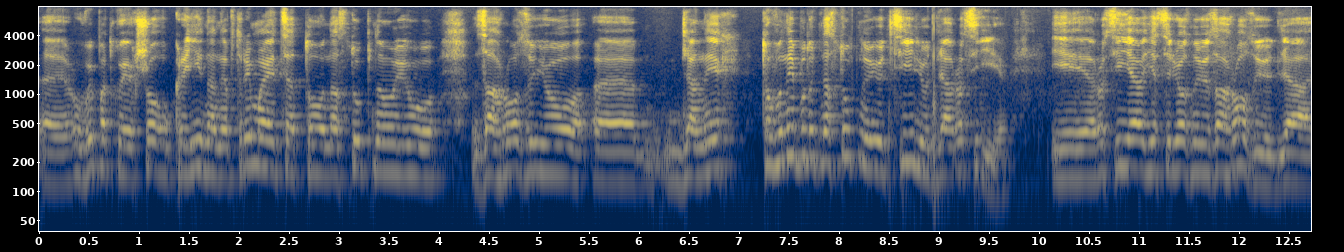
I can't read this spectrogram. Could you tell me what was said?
е, у випадку, якщо Україна не втримається, то наступною загрозою е, для них, то вони будуть наступною ціллю для Росії. І Росія є серйозною загрозою для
